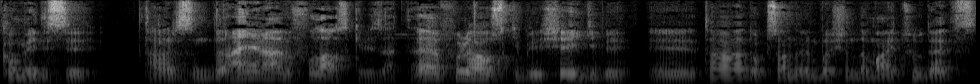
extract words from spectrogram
komedisi tarzında. Aynen abi Full House gibi zaten. Evet, Full House gibi şey gibi. Ee, ta 90'ların başında My Two Dads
